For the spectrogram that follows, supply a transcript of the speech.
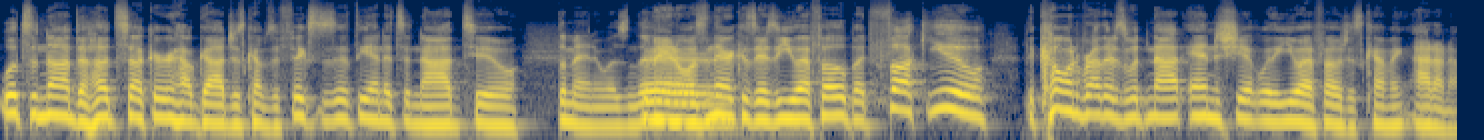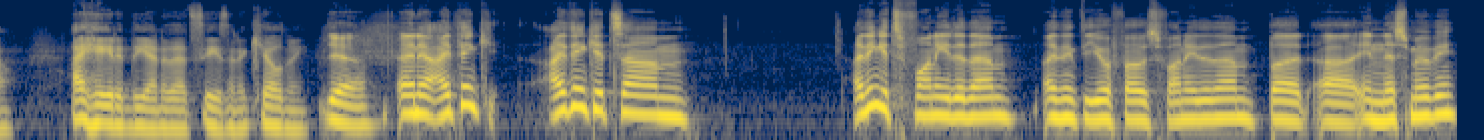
well, it's a nod to Hudsucker, how God just comes and fixes it at the end. It's a nod to The man who wasn't there. the man who wasn't there because there's a UFO, but fuck you. The Coen brothers would not end shit with a UFO just coming. I don't know. I hated the end of that season. It killed me. Yeah, and I think I think it's um, I think it's funny to them. I think the UFO is funny to them, but uh, in this movie,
